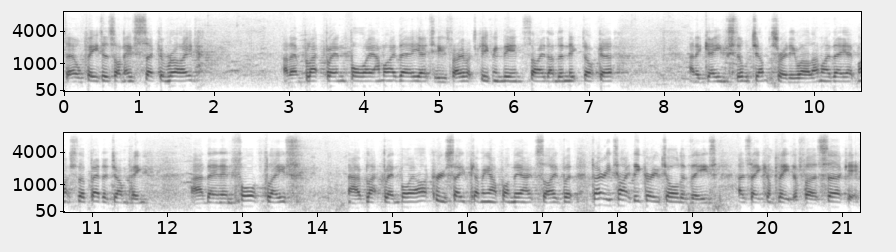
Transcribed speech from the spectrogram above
Dale Peters on his second ride. And then Black Glen Boy, am I there yet? He's very much keeping the inside under Nick Docker. And again, still jumps really well. Am I there yet? Much the better jumping. And then in fourth place, now Black Glen Boy, our Crusade coming up on the outside, but very tightly grouped all of these as they complete the first circuit.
